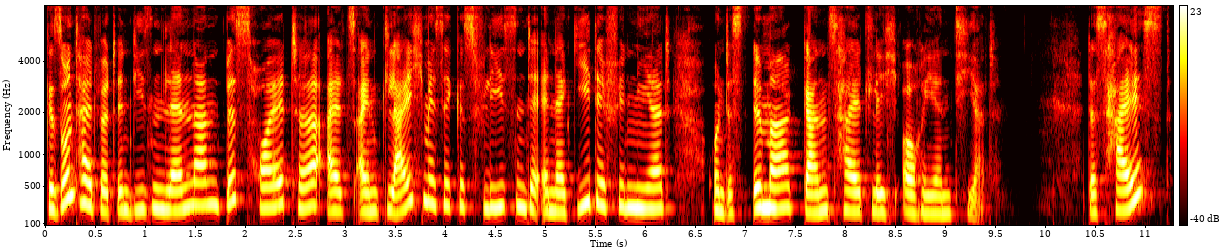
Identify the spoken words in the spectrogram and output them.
Gesundheit wird in diesen Ländern bis heute als ein gleichmäßiges Fließen der Energie definiert und ist immer ganzheitlich orientiert. Das heißt,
